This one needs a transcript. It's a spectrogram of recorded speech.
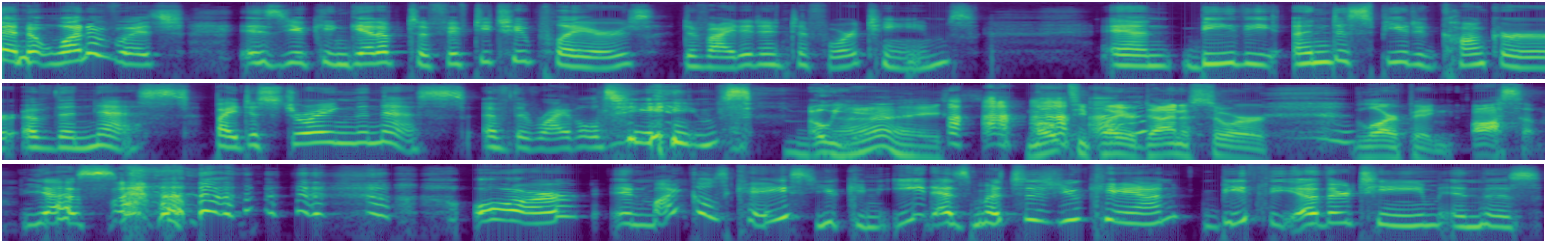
And one of which is you can get up to 52 players divided into four teams. And be the undisputed conqueror of the nests by destroying the nests of the rival teams. Oh, yeah. nice. Multiplayer dinosaur LARPing. Awesome. yes. or in Michael's case, you can eat as much as you can, beat the other team in this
